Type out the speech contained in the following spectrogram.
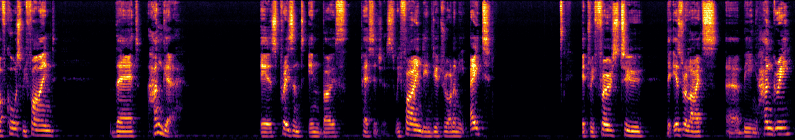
of course, we find that hunger is present in both passages. We find in Deuteronomy 8 it refers to the Israelites uh, being hungry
